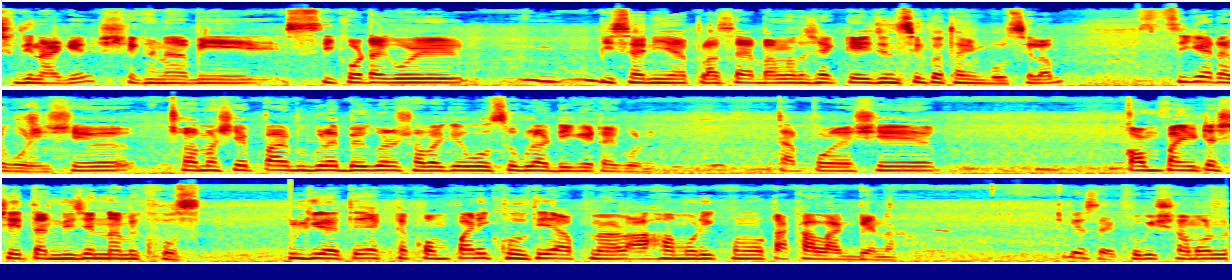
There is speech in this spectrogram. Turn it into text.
কিছুদিন আগে, সেখানে আমি সি ক্যাটাগরির ভিসা নিয়ে প্লাস বাংলাদেশে একটা এজেন্সির কথা আমি বলছিলাম। সি ক্যাটাগরি, সে ছয় মাসে পারমিটগুলো বের করে সবাইকে বলছে ওগুলো ডি ক্যাটাগরি। তারপরে সে কোম্পানিটা সে তার নিজের নামে খোঁজ। বুলগিরাতে একটা কোম্পানি খুলতে আপনার আহামরি কোনো টাকা লাগবে না। ঠিক আছে? খুবই সামান্য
